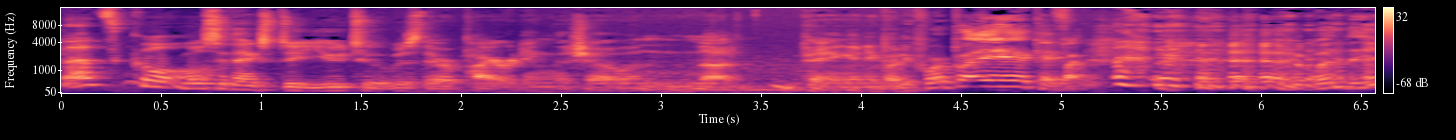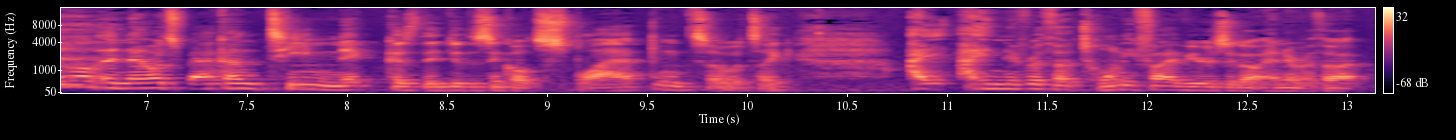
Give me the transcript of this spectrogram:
that's cool Mostly thanks to YouTube, as they're pirating the show and not paying anybody for it. But yeah, okay, fine. but they all, and now it's back on Teen Nick because they do this thing called Splat, and so it's like, I, I never thought 25 years ago, I never thought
